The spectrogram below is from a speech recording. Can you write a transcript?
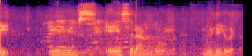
A A means എസിലാണ് തോന്നുന്നത്. മിഡിൽ വേണ്ട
